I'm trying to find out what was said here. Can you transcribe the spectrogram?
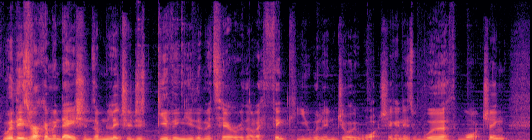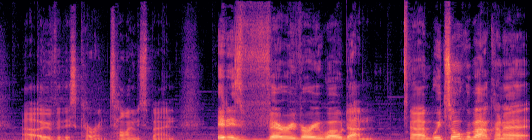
With these recommendations, I'm literally just giving you the material that I think you will enjoy watching and is worth watching uh, over this current time span. It is very, very well done. Um, we talk about kind of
